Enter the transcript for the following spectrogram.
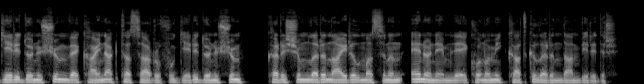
geri dönüşüm ve kaynak tasarrufu geri dönüşüm, karışımların ayrılmasının en önemli ekonomik katkılarından biridir.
